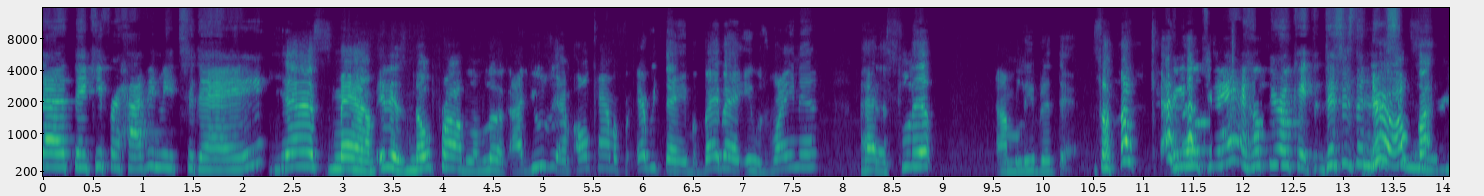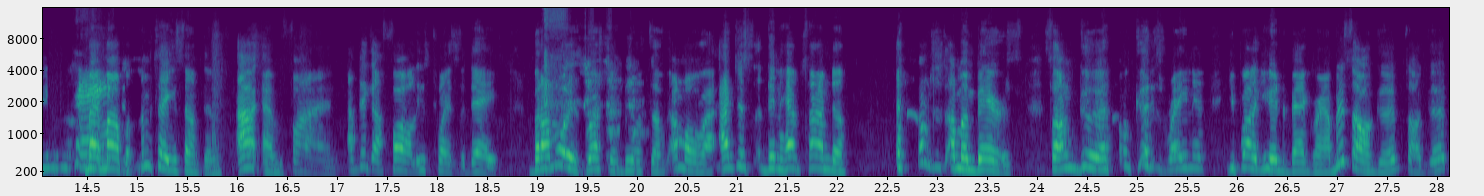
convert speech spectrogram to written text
Uh, thank you for having me today. Yes, ma'am. It is no problem. Look, I usually am on camera for everything, but baby, it was raining. I had a slip. I'm leaving it at that. So are you okay? I hope you're okay. This is the nurse. I'm fine. Okay? My mama, let me tell you something. I am fine. I think I fall at least twice a day, but I'm always rushing doing stuff. I'm all right. I just didn't have time to. I'm just I'm embarrassed, so I'm good. I'm good. It's raining. You probably hear in the background, but it's all good. It's all good.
